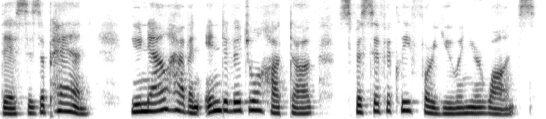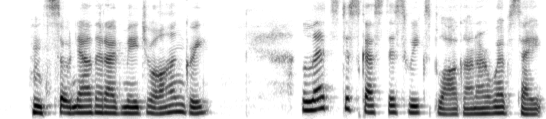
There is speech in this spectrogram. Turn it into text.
This is a pan. You now have an individual hot dog specifically for you and your wants. So now that I've made you all hungry, let's discuss this week's blog on our website.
